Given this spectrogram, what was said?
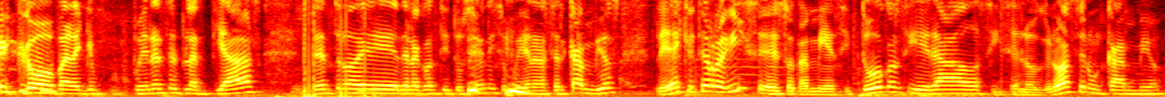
como para que pudieran ser planteadas dentro de, de la constitución y se pudieran hacer cambios. La idea es que usted revise eso también, si estuvo considerado, si se logró hacer un cambio,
